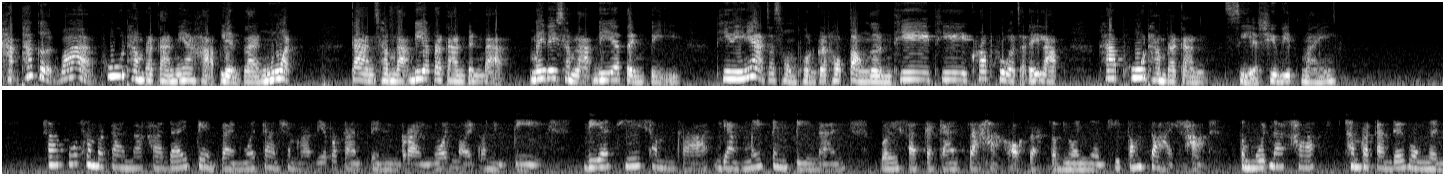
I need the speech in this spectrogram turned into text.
ถ้าถ้าเกิดว่าผู้ทำประกันเนี่ยค่ะ เปลี่ยนแปลงงวด การชำระเบี้ยประกันเป็นแบบ ไม่ได้ชำระเบี้ยเต็มปี ทีนี้เนี่ยจะส่งผลกระทบต่อเงินที่ที่ครอบครัวจะได้รับ ถ้าผู้ทำประกันเสียชีวิตไหม ถ้าผู้ทำประกันนะคะ ได้เปลี่ยนแปลงงวดการชำระเบี้ยประกันเป็นรายงวดน้อยกว่าหนึ่งปี เบี้ยที่ชำระยังไม่เป็นปีนั้น บริษัทประกันจะหักออกจากจำนวนเงินที่ต้องจ่ายค่ะ สมมุตินะคะทำประกันด้วยวงเงิน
